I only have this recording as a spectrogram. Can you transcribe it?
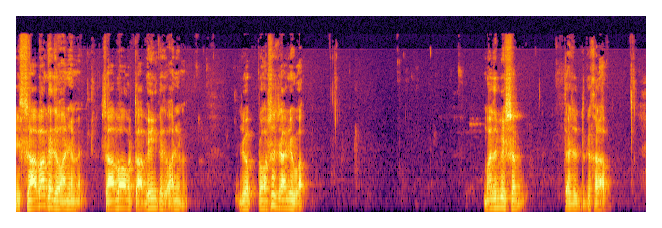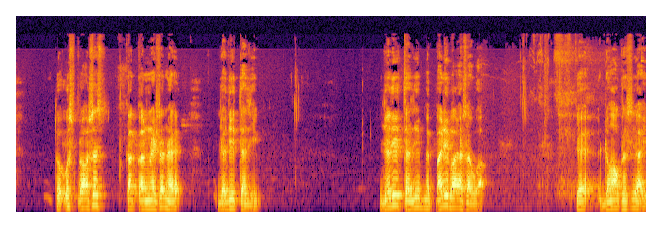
یہ صحابہ کے زمانے میں صحابہ اور تعبین کے زمانے میں جو پروسیس جاری ہوا مذہبی شب تشدد کے خلاف تو اس پروسیس کا کلمنیشن ہے جدید تہذیب جدید تہذیب میں پہلی بار ایسا ہوا کہ ڈیموکریسی آئی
